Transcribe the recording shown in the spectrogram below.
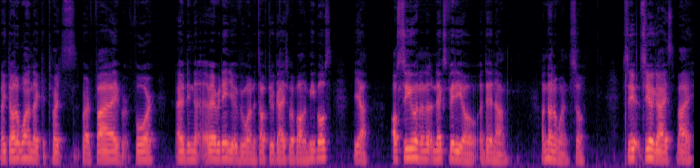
like the other one, like part part five or four, everything everything. If you want to talk to you guys about amiibos, yeah, I'll see you in the next video, and then um, another one. So see see you guys. Bye.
